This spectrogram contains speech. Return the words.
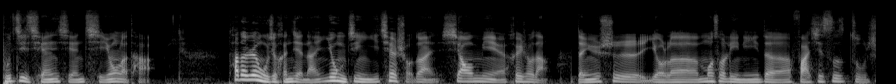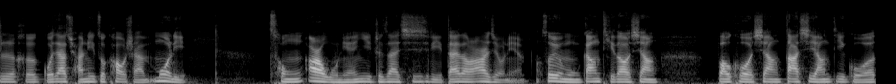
不计前嫌启用了他。他的任务就很简单，用尽一切手段消灭黑手党，等于是有了墨索里尼的法西斯组织和国家权力做靠山。莫里从二五年一直在西西里待到了二九年，所以我们刚提到像，包括像大西洋帝国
